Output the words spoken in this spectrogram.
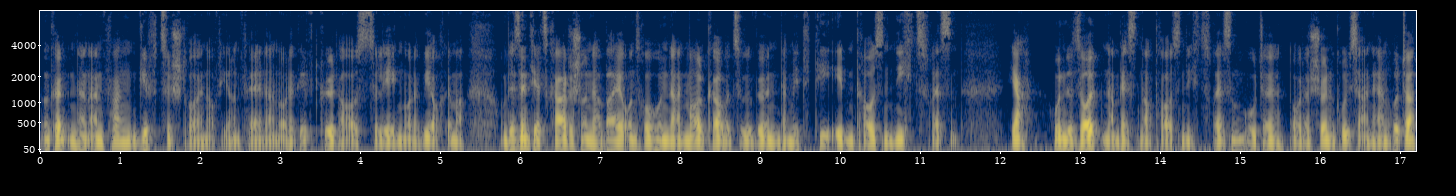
und könnten dann anfangen, Gift zu streuen auf ihren Feldern oder Giftköder auszulegen oder wie auch immer. Und wir sind jetzt gerade schon dabei, unsere Hunde an Maulkörbe zu gewöhnen, damit die eben draußen nichts fressen. Ja, Hunde sollten am besten auch draußen nichts fressen. Gute oder schöne Grüße an Herrn Rütter,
